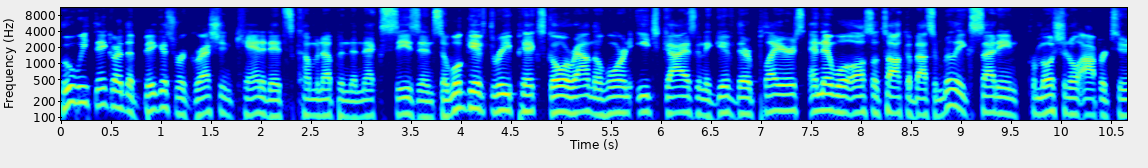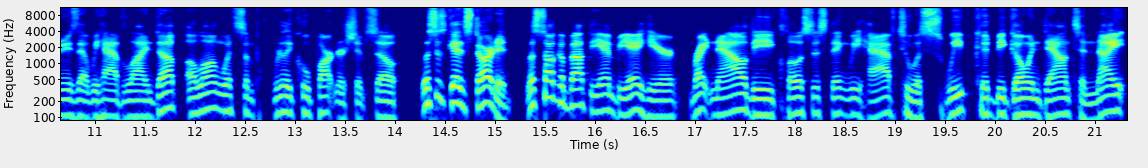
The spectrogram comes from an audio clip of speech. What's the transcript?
who we think are the biggest regression candidates coming up in the next season. So we'll give three picks, go around the horn. Each guy is going to give their players. And then we'll also talk about some really exciting promotional opportunities that we have lined up, along with some really cool partnerships. So let's just get it started. Let's talk about the NBA here. Right now, the closest thing we have to a sweep could be going down tonight.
